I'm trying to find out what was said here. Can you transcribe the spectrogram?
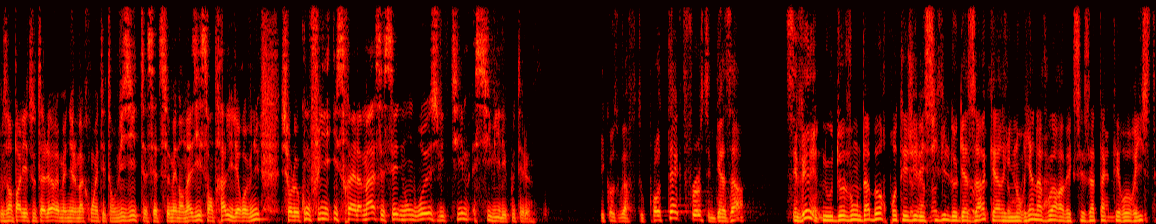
Vous en parliez tout à l'heure, Emmanuel Macron était en visite cette semaine en Asie centrale. Il est revenu sur le conflit Israël-Hamas et ses nombreuses victimes civiles. Écoutez-le. because we have to protect first in Gaza. Nous devons d'abord protéger les civils de Gaza car ils n'ont rien à voir avec ces attaques terroristes.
